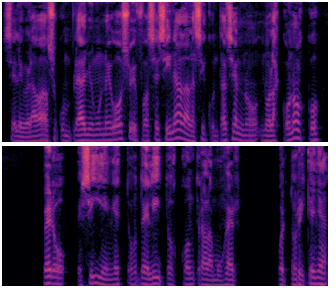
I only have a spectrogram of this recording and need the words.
celebraba su cumpleaños en un negocio y fue asesinada. Las circunstancias no, no las conozco, pero siguen estos delitos contra la mujer puertorriqueña,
